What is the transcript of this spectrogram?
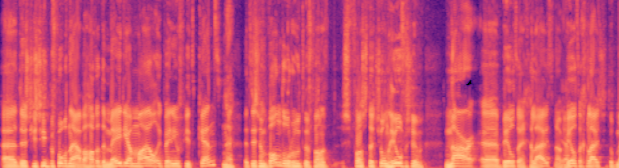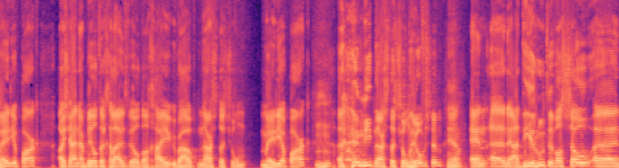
Eh, dus je ziet bijvoorbeeld, nou ja, we hadden de Media Mile. Ik weet niet of je het kent. nee. Het is een wandelroute van, het, van station Hilversum naar eh, beeld en geluid. Nou, Ja. beeld en geluid zit op Mediapark. Als jij naar beeld en geluid wil, dan ga je überhaupt naar station Mediapark. Mhm. Niet naar station Hilversum. Ja. En eh, nou ja, die route was zo eh,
